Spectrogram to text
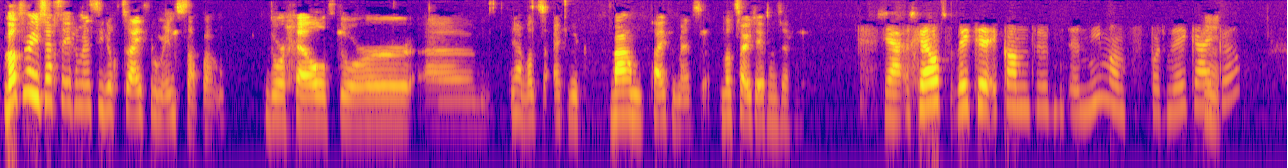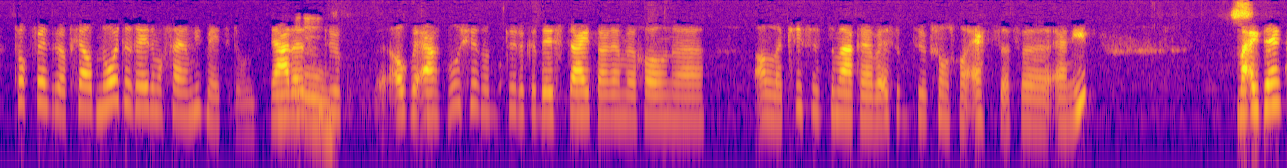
Wat wil je zeggen tegen mensen die nog twijfelen om in te stappen? Door geld, door... ehm, ja, wat is eigenlijk... Waarom twijfelen mensen? Wat zou je tegen hen zeggen? Ja, geld, weet je, ik kan natuurlijk niemand portemonnee kijken. Toch vind ik dat geld nooit een reden mag zijn om niet mee te doen. Ja, dat is Mm. natuurlijk ook weer erg bullshit. Want natuurlijk in deze tijd waarin we gewoon eh, allerlei crisis te maken hebben, is het natuurlijk soms gewoon echt even er niet. Maar ik denk,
